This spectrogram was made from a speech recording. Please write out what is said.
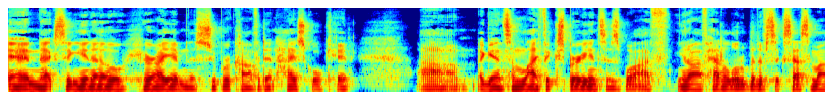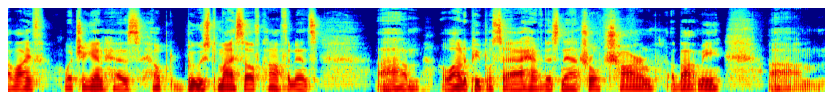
and next thing you know, here I am, this super confident high school kid. Um, again, some life experiences. Well, I've, you know, I've had a little bit of success in my life, which again has helped boost my self confidence. Um, a lot of people say I have this natural charm about me. Um,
